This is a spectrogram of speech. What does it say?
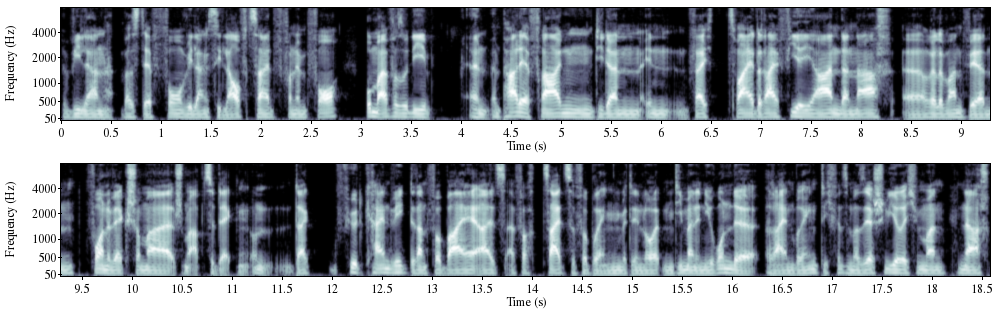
Wie lang, was ist der Fonds, wie lang ist die Laufzeit von dem Fonds? um einfach so die ein, ein, paar der Fragen, die dann in vielleicht zwei, drei, vier Jahren danach äh, relevant werden, vorneweg schon mal, schon mal abzudecken. Und da führt kein Weg dran vorbei, als einfach Zeit zu verbringen mit den Leuten, die man in die Runde reinbringt. Ich finde es immer sehr schwierig, wenn man nach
